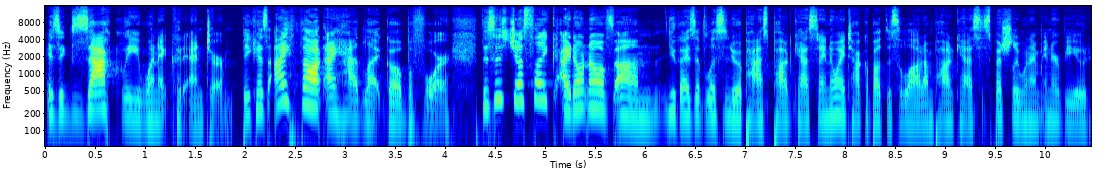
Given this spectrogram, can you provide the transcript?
is exactly when it could enter because I thought I had let go before. This is just like, I don't know if um, you guys have listened to a past podcast. I know I talk about this a lot on podcasts, especially when I'm interviewed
